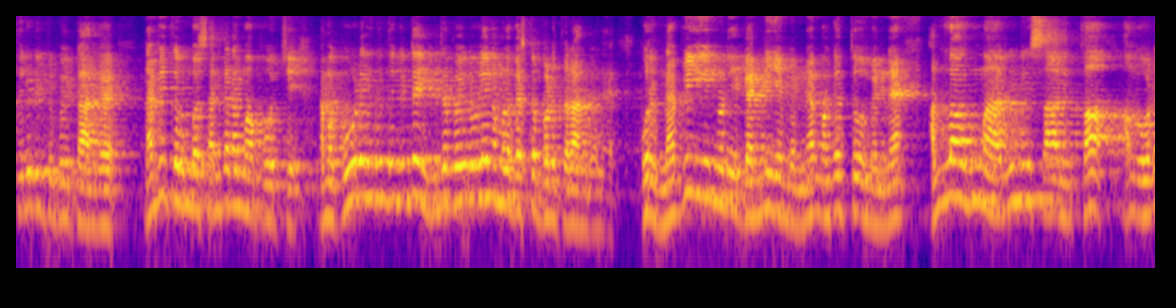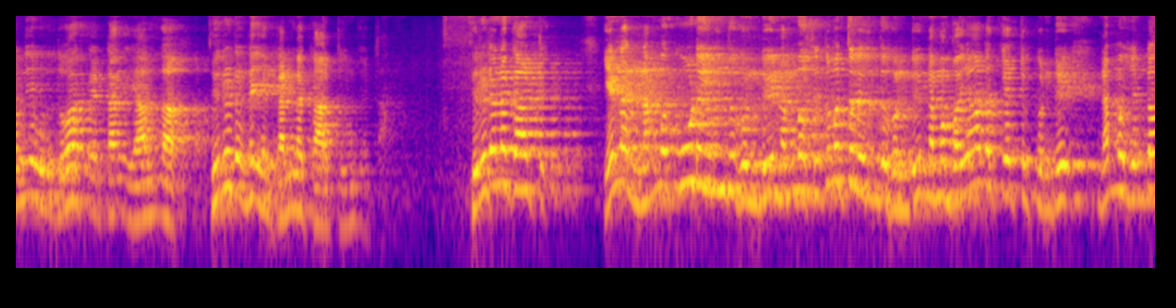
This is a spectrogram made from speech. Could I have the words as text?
திருடிட்டு போயிட்டாங்க. நபிக்கு ரொம்ப சங்கடமா போச்சு. நம்ம கூட இருந்துகிட்டே இந்த பயிர்களே நம்மளை கஷ்டப்படுத்துறாங்கல்ல ஒரு நபியினுடைய கண்ணியம் என்ன மகத்துவம் என்ன? அல்லாஹும் அருணி சாரித்தா அவங்க உடனே ஒரு துவா கேட்டாங்க யா திருடனை என் கண்ணை காட்டுன்னு கேட்டாங்க. திருடனை காட்டு. ஏன்னா நம்ம கூட இருந்து கொண்டு நம்ம சிதமத்தில் இருந்து கொண்டு நம்ம பயான கேட்டுக்கொண்டு நம்ம எல்லா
